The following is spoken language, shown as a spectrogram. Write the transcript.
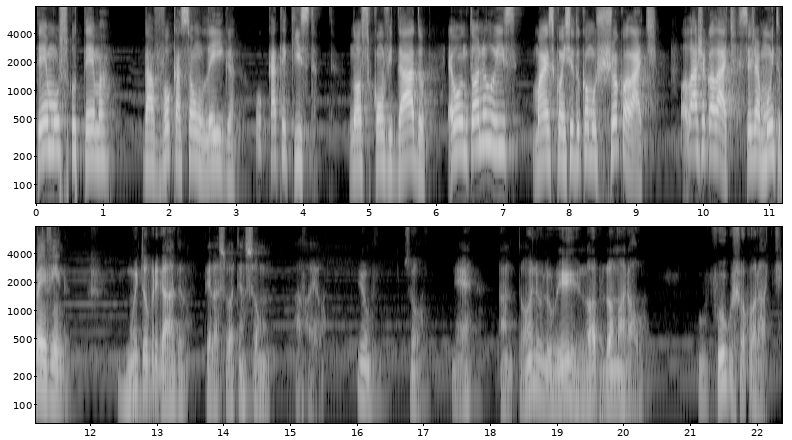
temos o tema da vocação leiga, o catequista. Nosso convidado é o Antônio Luiz, mais conhecido como Chocolate. Olá, Chocolate, seja muito bem-vindo. Muito obrigado pela sua atenção, Rafael. Eu sou, né, Antônio Luiz Lopes do Amaral, o Fugo Chocolate,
